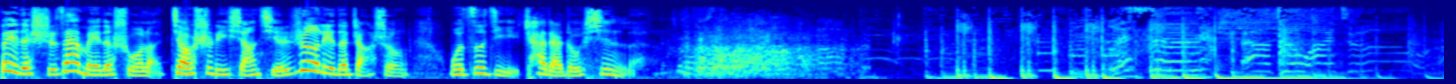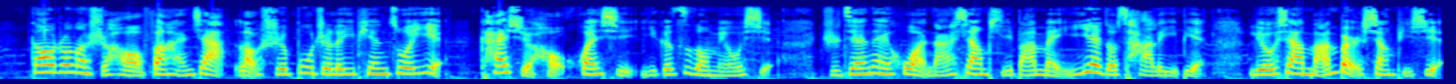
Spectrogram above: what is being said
背的实在没得说了。教室里响起热烈的掌声，我自己差点都信了。高中的时候放寒假，老师布置了一篇作业。开学后欢喜一个字都没有写，只见那货拿橡皮把每一页都擦了一遍，留下满本橡皮屑。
